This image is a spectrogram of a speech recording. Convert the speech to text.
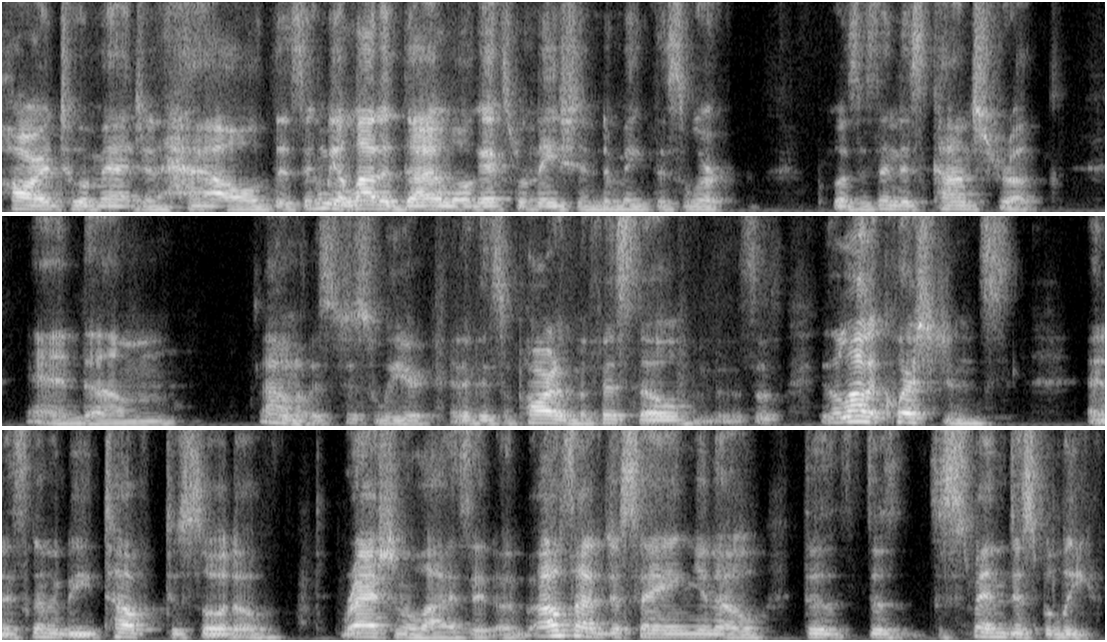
hard to imagine how this, there's gonna be a lot of dialogue explanation to make this work because it's in this construct. And um, I don't know, it's just weird. And if it's a part of Mephisto, it's a, there's a lot of questions and it's gonna be tough to sort of rationalize it uh, outside of just saying, you know, to, to, to suspend disbelief.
